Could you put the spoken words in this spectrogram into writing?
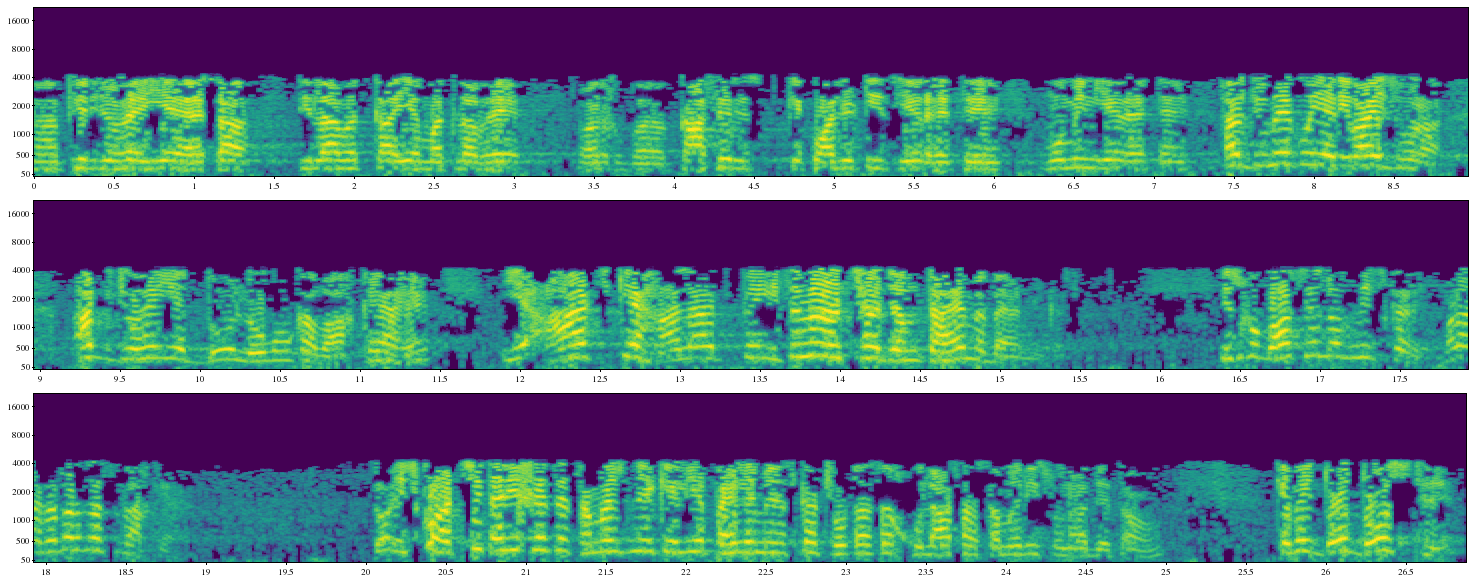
ہاں پھر جو ہے، یہ ایسا تلاوت کا یہ مطلب ہے اور کافر کے کوالٹیز یہ رہتے ہیں، مومن یہ رہتے ہیں۔ ہر جمعے کو یہ ریوائز ہو رہا۔ اب جو ہے یہ دو لوگوں کا واقعہ ہے۔ یہ آج کے حالات پہ اتنا اچھا جمتا ہے، میں بیان نہیں کر سکتا۔ اس کو بہت سے لوگ مس کریں۔ بڑا زبردست واقعہ ہے۔ تو اس کو اچھی طریقے سے سمجھنے کے لیے پہلے میں اس کا چھوٹا سا خلاصہ سمری سنا دیتا ہوں کہ بھئی دو دوست ہیں۔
